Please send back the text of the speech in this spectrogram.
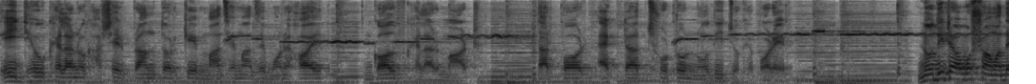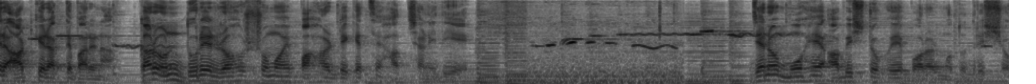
এই ঢেউ খেলানো ঘাসের প্রান্তরকে মাঝে মাঝে মনে হয় গলফ খেলার মাঠ। তারপর একটা ছোট নদী চোখে পড়ে। নদীটা অবশ্য আমাদের আটকে রাখতে পারে না, কারণ দূরের রহস্যময় পাহাড় ডেকেছে হাতছানি দিয়ে। যেন মোহে আবিষ্ট হয়ে পড়ার মতো দৃশ্য।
